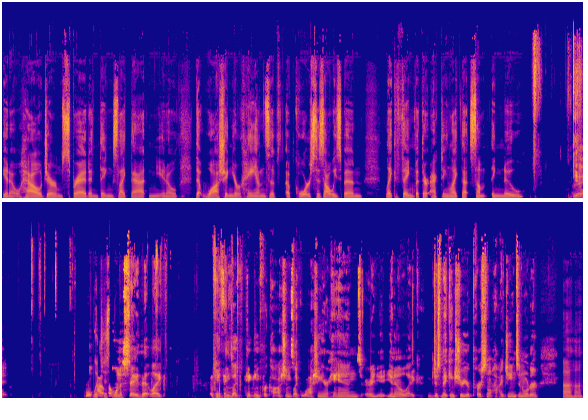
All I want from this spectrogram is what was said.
you know how germs spread and things like that and you know that washing your hands of of course has always been like a thing but they're acting like that's something new. Yeah well Which I, is, I want to say that like okay, things like taking precautions like washing your hands or you, you know like just making sure your personal hygiene's in order. Uh-huh.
